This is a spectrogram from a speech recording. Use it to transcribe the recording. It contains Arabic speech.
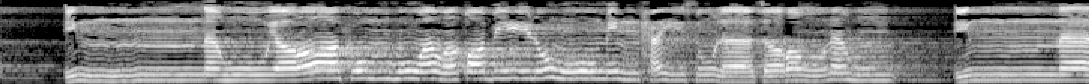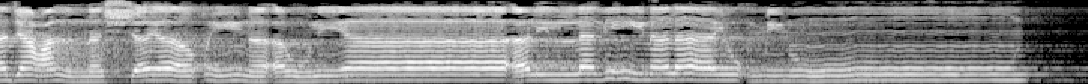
إنه يراكم هو وقبيله من حيث لا ترونهم إنا جعلنا الشياطين أولياء للذين لا يؤمنون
